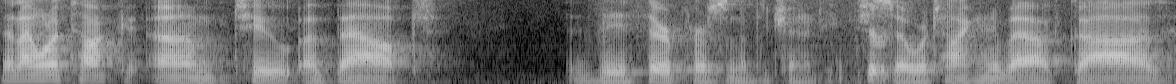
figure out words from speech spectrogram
Then I want to talk um, too about the third person of the Trinity. Sure. So we're talking about God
